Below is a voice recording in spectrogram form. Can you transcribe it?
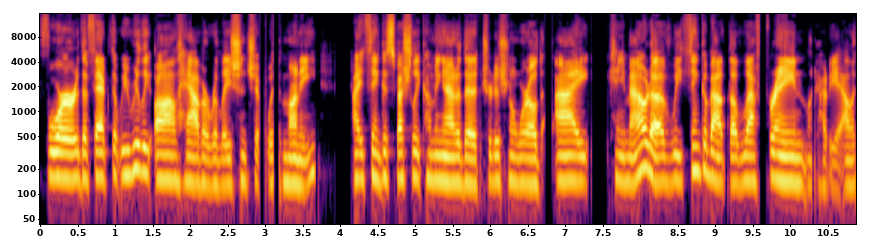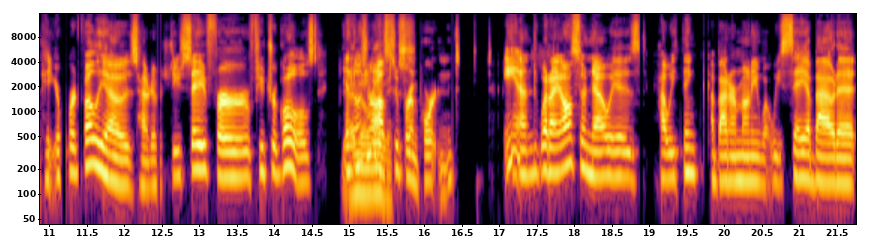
for the fact that we really all have a relationship with money. I think, especially coming out of the traditional world I came out of, we think about the left brain, like how do you allocate your portfolios? How do you save for future goals? Yeah, and those are all super important. And what I also know is how we think about our money, what we say about it,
